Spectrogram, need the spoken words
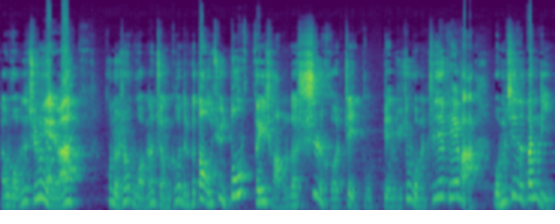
呃我们的群众演员。或者说，我们整个的这个道具都非常的适合这部编剧，就我们直接可以把我们现在的班底、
